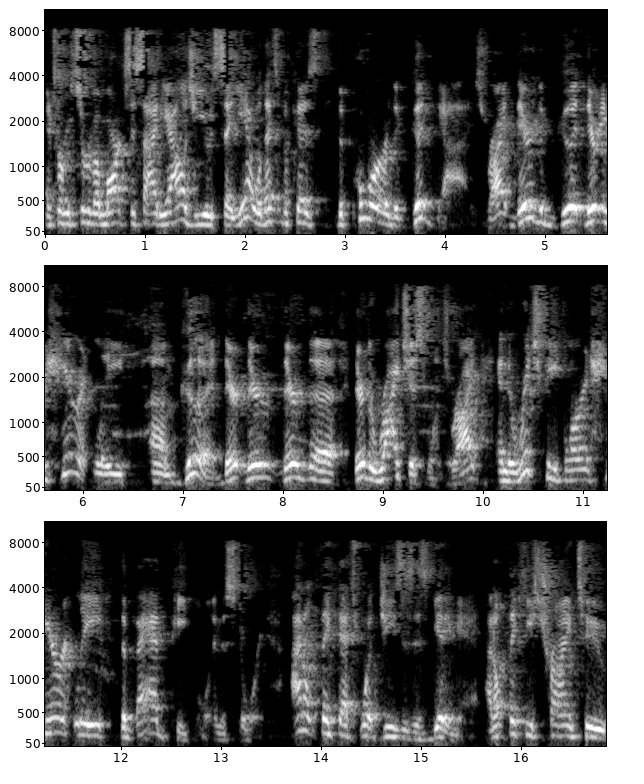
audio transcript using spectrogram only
and from sort of a Marxist ideology, you would say, yeah, well, that's because the poor are the good guys, right? They're the good, they're inherently um, good. They're they're they're the they're the righteous ones, right? And the rich people are inherently the bad people in the story. I don't think that's what Jesus is getting at. I don't think he's trying to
